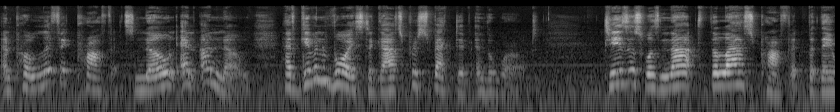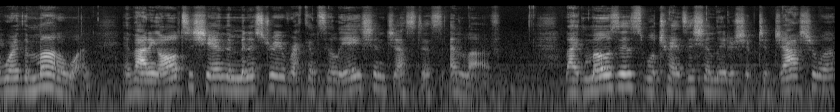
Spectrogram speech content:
and prolific prophets, known and unknown, have given voice to God's perspective in the world. Jesus was not the last prophet, but they were the model one, inviting all to share in the ministry of reconciliation, justice, and love. Like Moses will transition leadership to Joshua,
